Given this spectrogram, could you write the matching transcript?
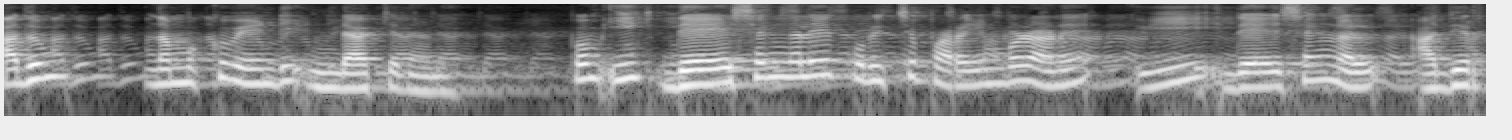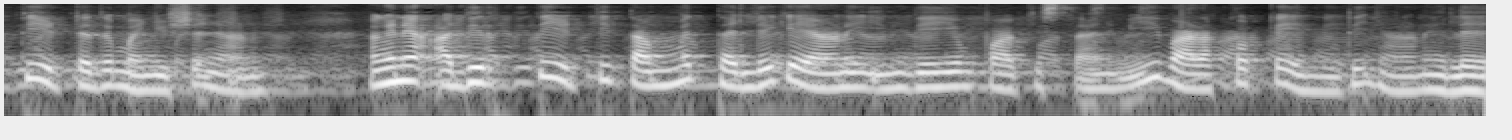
അതും നമുക്ക് വേണ്ടി ഉണ്ടാക്കിയതാണ്. അപ്പം ഈ ദേശങ്ങളെ കുറിച്ച് പറയുമ്പോഴാണ് ഈ ദേശങ്ങൾ അതിർത്തിയിട്ടത് മനുഷ്യനാണ്. അങ്ങനെ അതിർത്തി എട്ടി തമ്മിൽ തല്ലുകയാണ് ഇന്ത്യയും പാകിസ്ഥാനും. ഈ വഴക്കൊക്കെ എന്തിനാണ് അല്ലേ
